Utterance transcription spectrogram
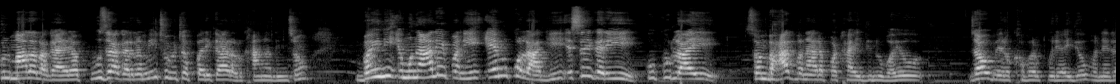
फुलमाला लगाएर पूजा गरेर मिठो मिठो परिकारहरू खान दिन्छौँ। बहिनी यमुनाले पनि एमको लागि यसै गरी कुकुरलाई सम्भाग बनाएर पठाइदिनु भयो। जाऊ मेरो खबर पुर्याइदेऊ भनेर।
